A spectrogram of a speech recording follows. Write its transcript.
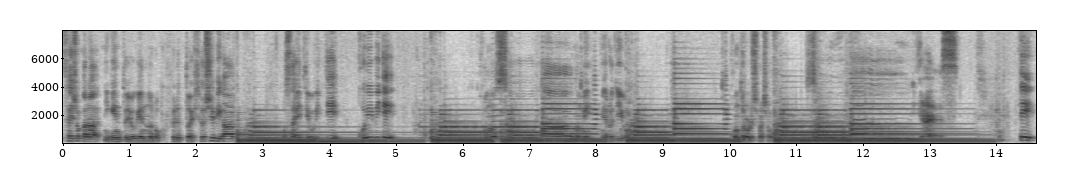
最初から2弦と4弦の6フレットは人差し指が押さえておいて、小指でこのソファーのメロディーをコントロールしましょう。ソファー Yes で、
